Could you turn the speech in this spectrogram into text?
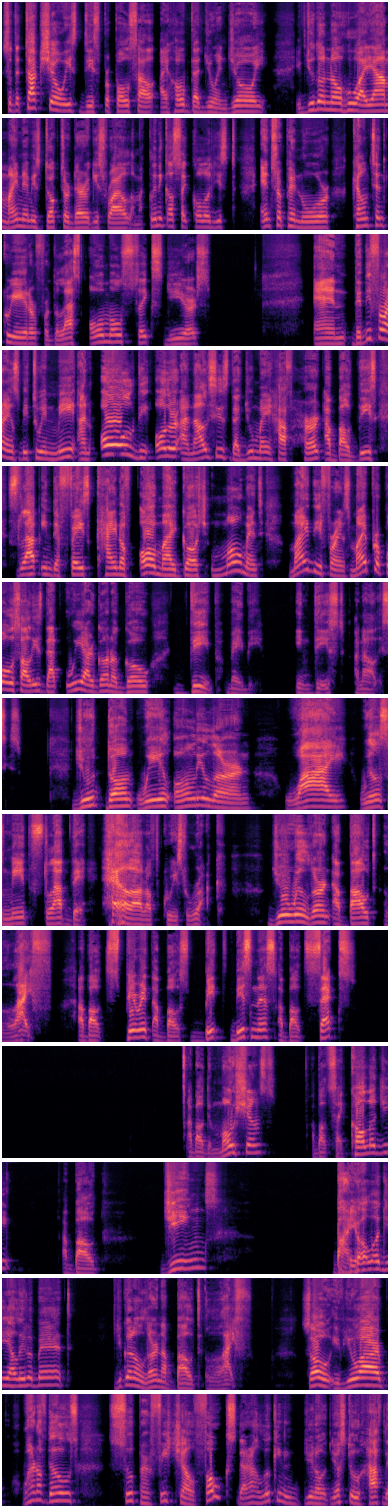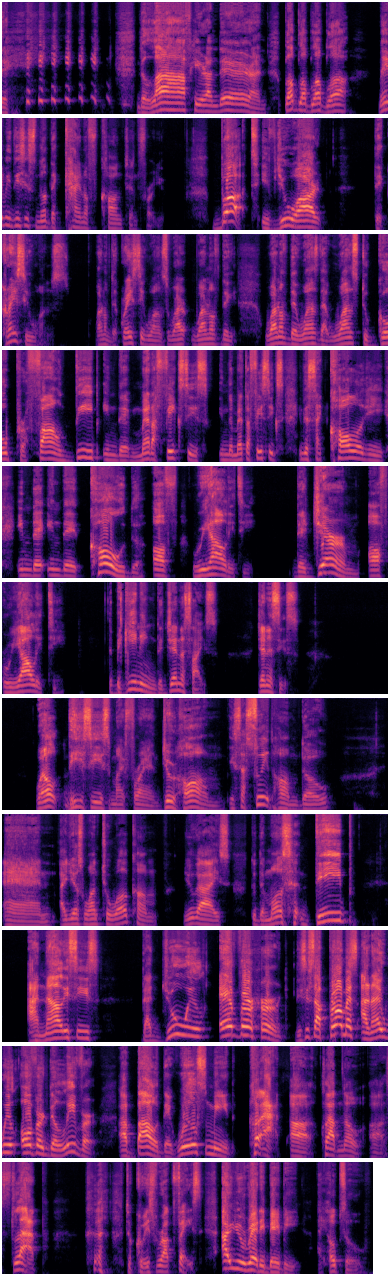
So the talk show is this proposal. I hope that you enjoy. If you don't know who I am, my name is Dr. Derek Israel. I'm a clinical psychologist, entrepreneur, content creator for the last almost six years. And the difference between me and all the other analysis that you may have heard about this slap in the face kind of, oh my gosh, moment, my difference, my proposal is that we are going to go deep, baby, in this analysis. You don't will only learn why Will Smith slapped the hell out of Chris Rock. You will learn about life, about spirit, about business, about sex, about emotions, about psychology, about genes, biology a little bit. You're going to learn about life. So if you are one of those superficial folks that are looking, you know, just to have the the laugh here and there and blah blah blah blah, maybe this is not the kind of content for you. But if you are the crazy ones, one of the crazy ones, one of the one of the ones that wants to go profound, deep in the metaphysics, in the metaphysics, in the psychology, in the in the code of reality, the germ of reality, the beginning, the genesis, Genesis. Well, this is my friend, your home. It's a sweet home, though. And I just want to welcome you guys to the most deep analysis that you will ever heard. This is a promise, and I will over deliver about the Will Smith clap, uh, clap, no, uh, slap to Chris Rock face. Are you ready, baby? I hope so.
